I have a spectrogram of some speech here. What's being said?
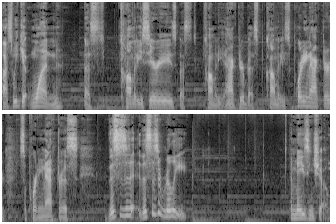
Last week it won Best Comedy Series, Best Comedy Actor, Best Comedy Supporting Actor, Supporting Actress. This is a, this is a really amazing show.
